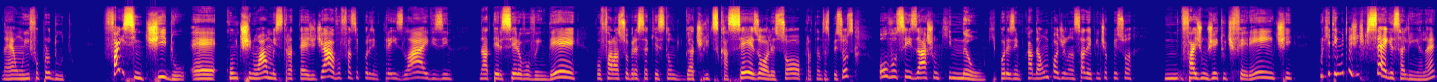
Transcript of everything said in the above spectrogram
né, um infoproduto, faz sentido é, continuar uma estratégia de ah, vou fazer, por exemplo, três lives e na terceira eu vou vender, vou falar sobre essa questão do gatilho de escassez, olha, só para tantas pessoas? Ou vocês acham que não? Que, por exemplo, cada um pode lançar, de repente a pessoa hum, faz de um jeito diferente? Porque tem muita gente que segue essa linha, né?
